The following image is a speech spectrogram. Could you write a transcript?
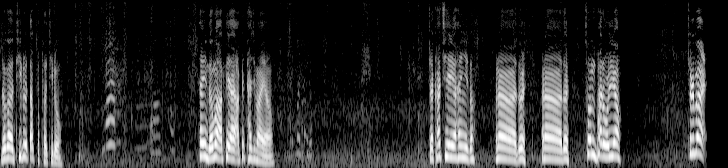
너가 뒤로 딱 붙어 뒤로 하윤이 너무 앞에 앞에 타지 마요. 자 같이 해요 하윤이도. 하나 둘 하나 둘. 손 바로 올려. 출발!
